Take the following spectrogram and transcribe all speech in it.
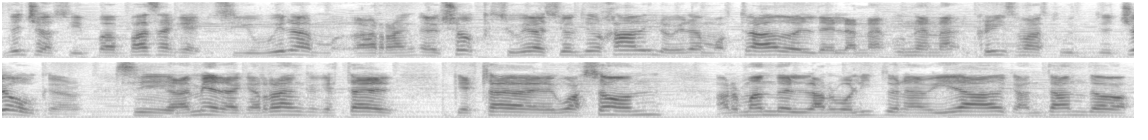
De hecho, si pa- pasa que si hubiera arrancado, yo si hubiera sido el tío Javi, le hubiera mostrado el de la na- una na- Christmas with the Joker. Sí. De la mierda que arranca, que está el, que está el guasón armando el arbolito de Navidad, cantando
